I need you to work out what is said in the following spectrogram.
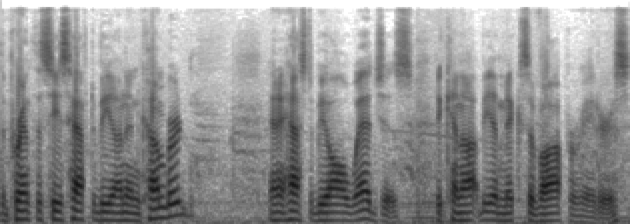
the parentheses have to be unencumbered, and it has to be all wedges. It cannot be a mix of operators.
